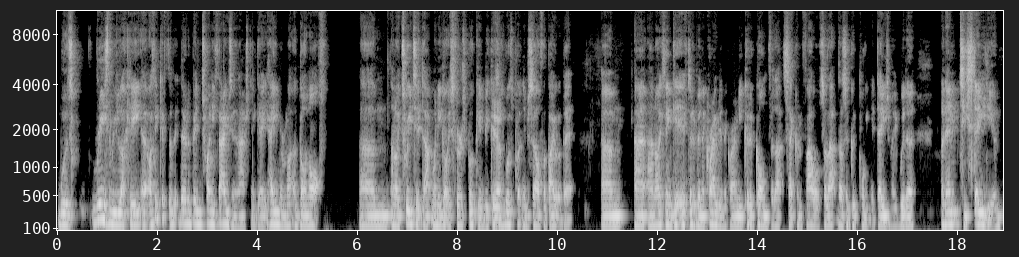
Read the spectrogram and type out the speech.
was reasonably lucky. Uh, I think if the, there'd have been 20,000 in Ashton Gate, Hamer might have gone off. Um, and I tweeted that when he got his first booking because yeah. he was putting himself about a bit. Um, and, and, I think if there had been a crowd in the ground, he could have gone for that second foul. So that, that's a good point that Dave's made. With a, an empty stadium,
